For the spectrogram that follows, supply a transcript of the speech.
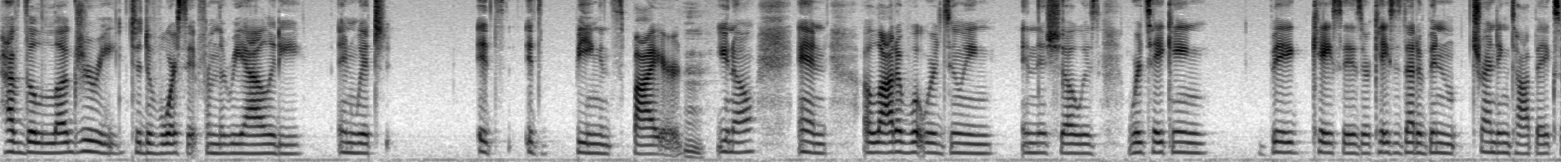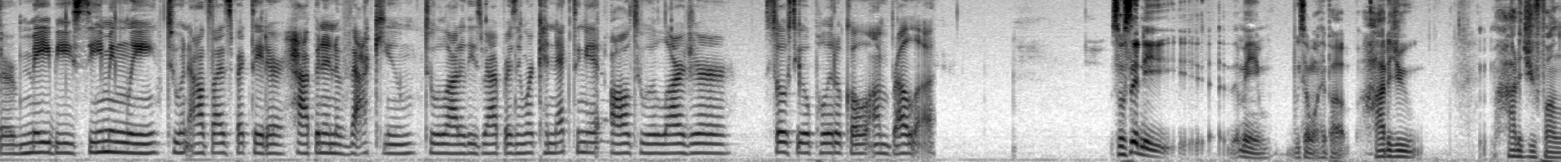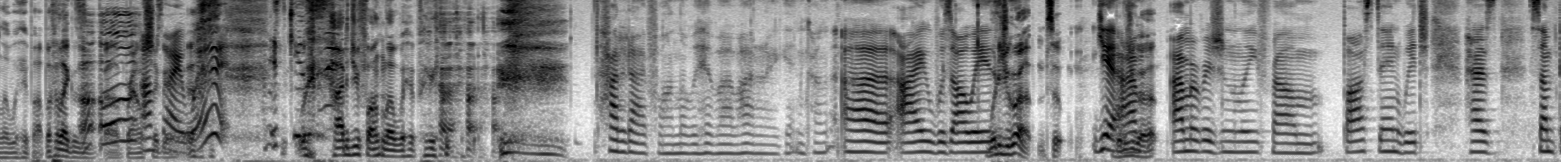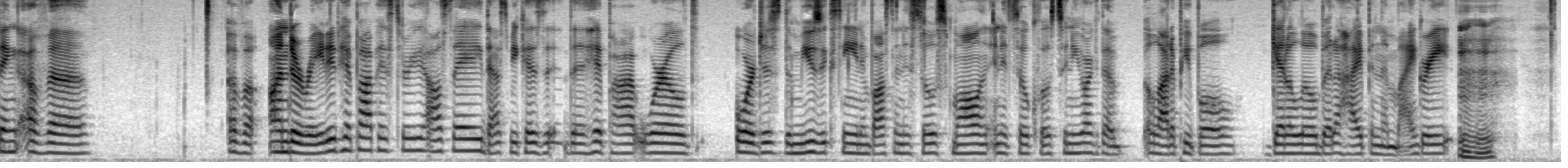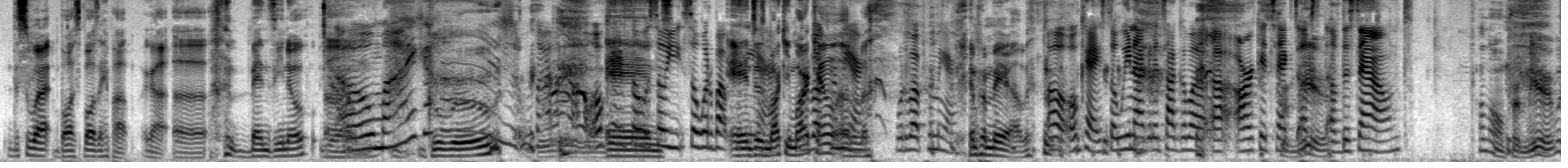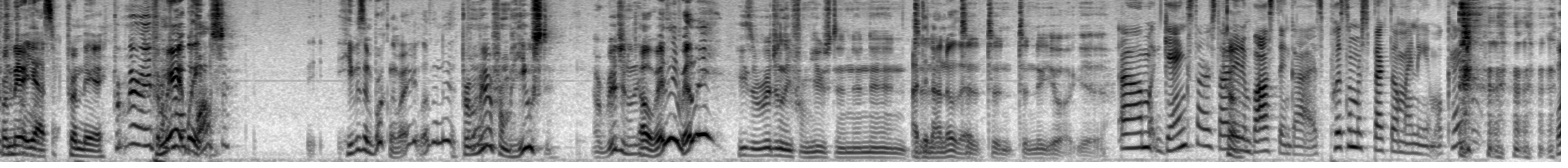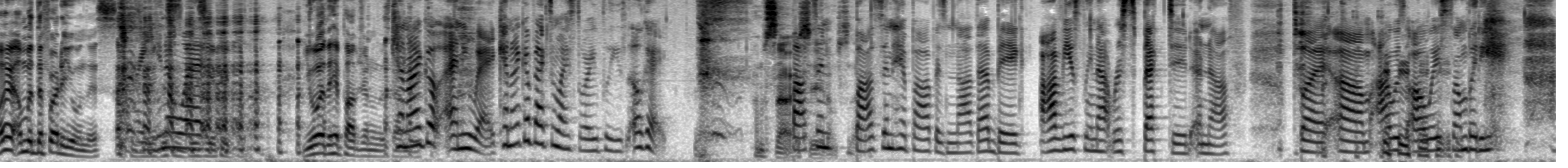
have the luxury to divorce it from the reality in which it's it's being inspired, you know? And a lot of what we're doing in this show is we're taking big cases or cases that have been trending topics or maybe seemingly to an outside spectator happen in a vacuum to a lot of these rappers and we're connecting it all to a larger socio-political umbrella. So Sidney, I mean, we talking about hip hop. How did you how did you fall in love with hip hop? I feel like it's uh, brown sugar. I'm sugar. sorry, what? Excuse me. how did you fall in love with hip hop? How did I fall in love with hip hop? How did I get in contact? Uh, I was always Where did you grow up? So Yeah, where did I'm, grow up? I'm originally from Boston, which has something of a of a underrated hip hop history. I'll say that's because the, the hip hop world or just the music scene in Boston is so small and, and it's so close to New York that a lot of people get a little bit of hype and then migrate. This is what boss balls and hip hop. I got uh Benzino. Um, oh my god. Guru. Wow. Okay, so so you, so what about and does Marky Mark what about count? I don't Premier? know. What about Premier? and Premier album. Oh, okay. So we're not going to talk about uh, architect of, of the sound. Hold on, Premier. What you Premier, yes, Premier. Premier ain't Premier, wait. Boston. He was in Brooklyn, right? Wasn't it? Premier from Houston originally. Oh, really? Really? He's originally from Houston, and then I to, did not know that. to, to New York. Yeah, Um, Gang Starr started Huh. in Boston, guys. Put some respect on my name, okay? Well, I'm gonna defer to you on this. All right, you know what? You are the hip hop journalist. Can I'm I go anyway? Can I go back to my story, please? Okay. I'm sorry. Boston I'm sorry. Boston hip hop is not that big. Obviously not respected enough. But um, I was always somebody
